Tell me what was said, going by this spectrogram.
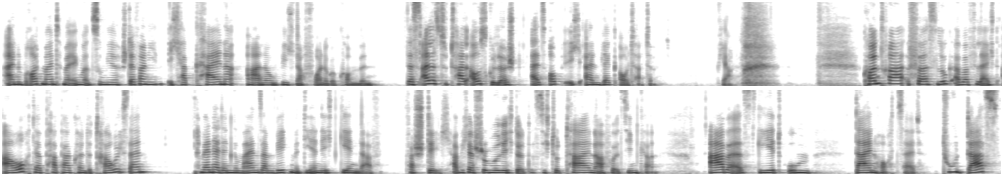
Eine Braut meinte mal irgendwann zu mir, Stefanie, ich habe keine Ahnung, wie ich nach vorne gekommen bin. Das ist alles total ausgelöscht, als ob ich einen Blackout hatte. Ja. Contra First Look aber vielleicht auch, der Papa könnte traurig sein, wenn er den gemeinsamen Weg mit dir nicht gehen darf. Verstehe ich, habe ich ja schon berichtet, dass ich total nachvollziehen kann. Aber es geht um deine Hochzeit. Tu das,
